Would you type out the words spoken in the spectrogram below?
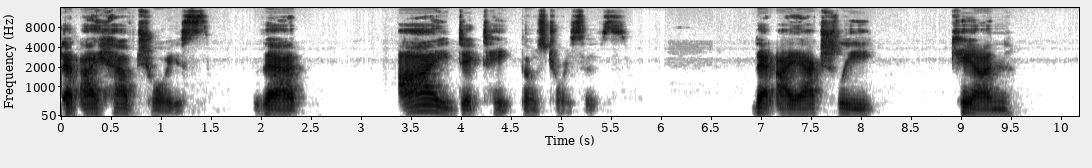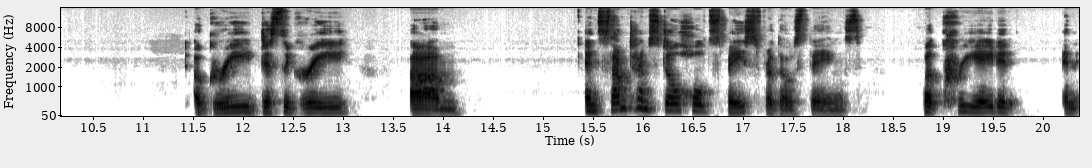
that I have choice, that I dictate those choices. That I actually can agree, disagree, um, and sometimes still hold space for those things, but create it and,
